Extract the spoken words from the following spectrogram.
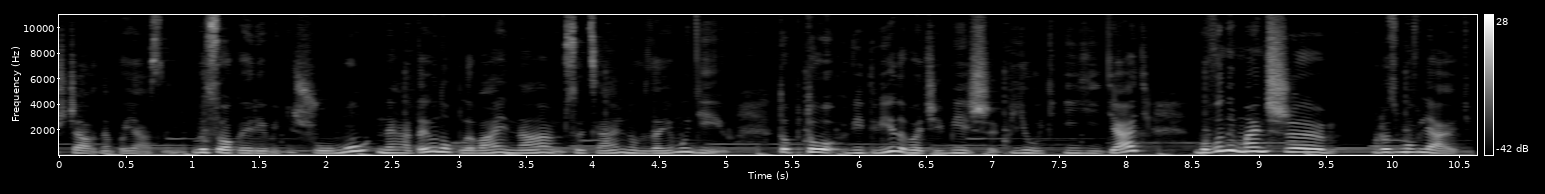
ще одне пояснення: високий рівень шуму негативно впливає на соціальну взаємодію, тобто відвідувачі більше п'ють і їдять, бо вони менше розмовляють.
